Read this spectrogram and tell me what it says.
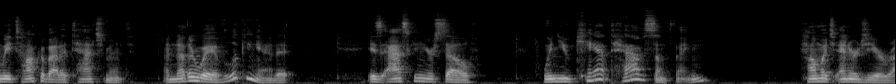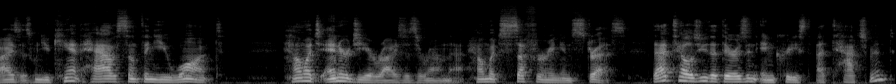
we talk about attachment, another way of looking at it is asking yourself when you can't have something, how much energy arises? When you can't have something you want, how much energy arises around that? How much suffering and stress? That tells you that there is an increased attachment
